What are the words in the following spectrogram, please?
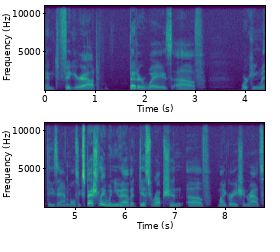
and figure out better ways of working with these animals, especially when you have a disruption of migration routes.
